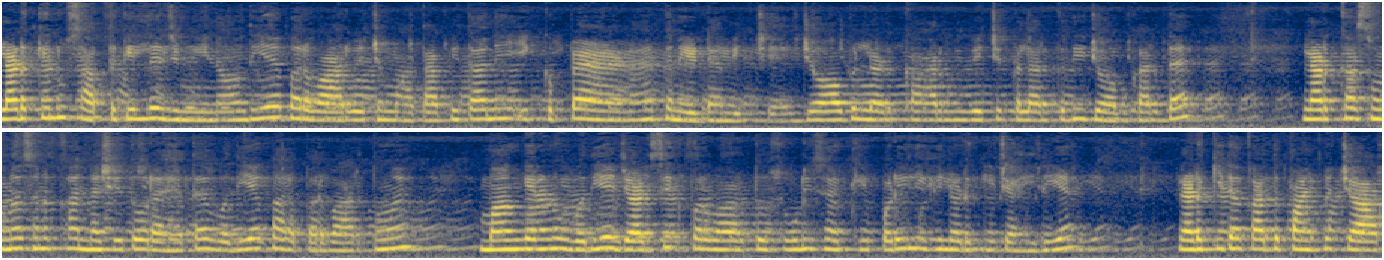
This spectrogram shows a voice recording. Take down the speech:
ਲੜਕੇ ਨੂੰ 7 ਕਿੱਲੇ ਜ਼ਮੀਨ ਆਉਂਦੀ ਹੈ। ਪਰਿਵਾਰ ਵਿੱਚ ਮਾਤਾ ਪਿਤਾ ਨੇ ਇੱਕ ਭੈਣ ਹੈ, ਕੈਨੇਡਾ ਵਿੱਚ ਹੈ। ਜੌਬ ਲੜਕਾ ਆਰਮੀ ਵਿੱਚ ਕਲਰਕ ਦੀ ਜੌਬ ਕਰਦਾ ਹੈ। ਲੜਕਾ ਸੋਹਣਾ ਸੁਨੱਖਾ ਨਸ਼ੇ ਤੋਂ ਰਹਿਤ ਹੈ, ਵਧੀਆ ਘਰ ਪਰਿਵਾਰ ਤੋਂ ਹੈ। ਮੰਗ ਇਹਨਾਂ ਨੂੰ ਵਧੀਆ ਜੜ ਸਿੱਖ ਪਰਿਵਾਰ ਤੋਂ ਸੋਹਣੀ ਸੱਖੀ ਪੜ੍ਹੀ ਲਿਖੀ ਲੜਕੀ ਚਾਹੀਦੀ ਹੈ। ਲੜਕੀ ਦਾ ਕੱਦ 5 ਫੁੱਟ 4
